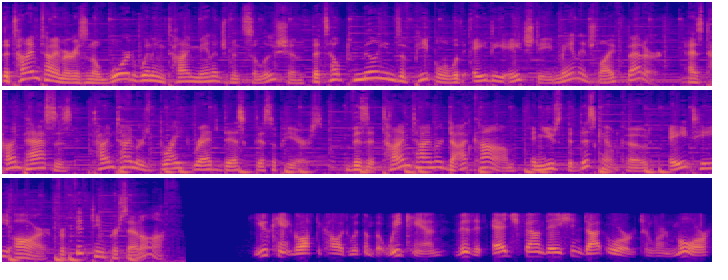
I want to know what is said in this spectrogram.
The Time Timer is an award winning time management solution that's helped millions of people with ADHD manage life better. As time passes, Time Timer's bright red disc disappears. Visit timetimer.com and use the discount code ATR for 15% off. You can't go off to college with them, but we can. Visit edgefoundation.org to learn more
